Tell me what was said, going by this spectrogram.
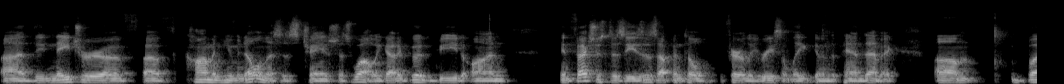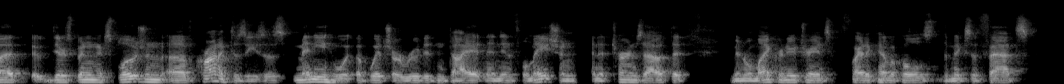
uh, the nature of, of common human illness has changed as well. We got a good bead on infectious diseases up until fairly recently, given the pandemic. Um, but there's been an explosion of chronic diseases, many of which are rooted in diet and inflammation. And it turns out that mineral micronutrients, phytochemicals, the mix of fats,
